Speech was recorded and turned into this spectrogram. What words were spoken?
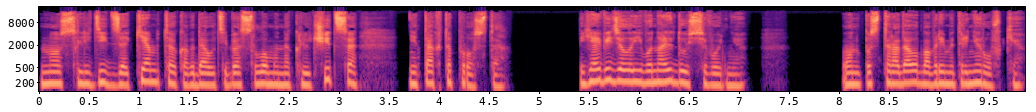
но следить за кем-то, когда у тебя сломана ключица, не так-то просто. Я видела его на льду сегодня. Он пострадал во время тренировки.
